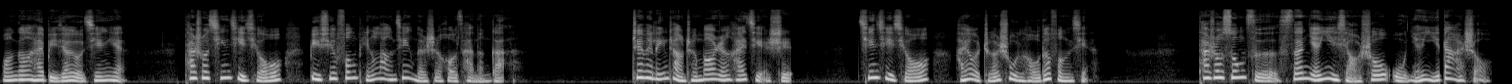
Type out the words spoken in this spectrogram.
王刚还比较有经验，他说氢气球必须风平浪静的时候才能赶。这位林场承包人还解释，氢气球还有折树头的风险。他说松子三年一小收，五年一大收。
